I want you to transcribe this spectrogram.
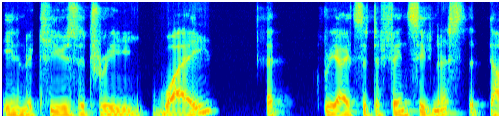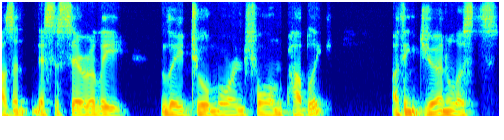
in an accusatory way that creates a defensiveness that doesn't necessarily lead to a more informed public. I think journalists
